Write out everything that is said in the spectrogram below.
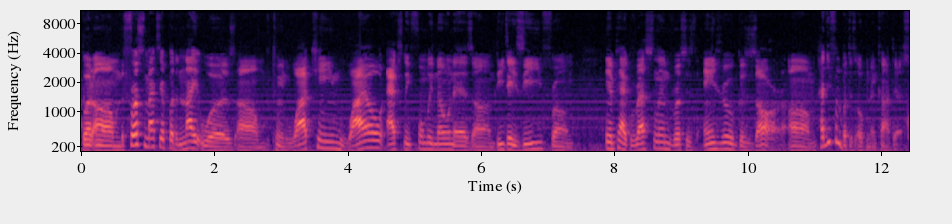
But um the first matchup of the night was um between Joaquin Wilde, actually formerly known as um DJ Z from Impact Wrestling versus Angel Garza. Um, how do you feel about this opening contest?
